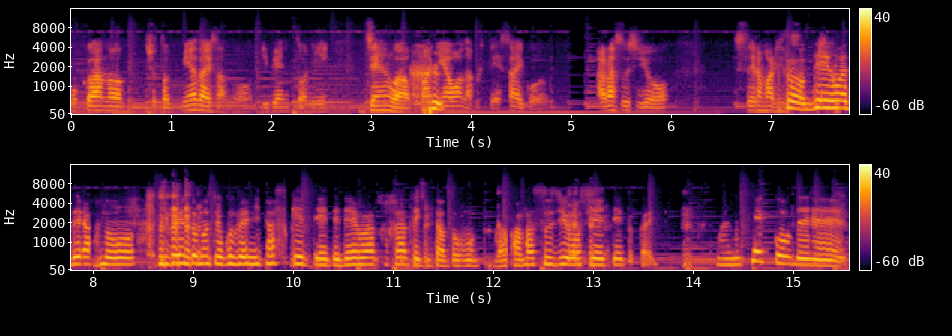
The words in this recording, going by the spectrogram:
ね僕はあの、ちょっと宮台さんのイベントに全話間に合わなくて、最後、あらすじをステラマリそう電話であのイベントの直前に助けてって電話かかってきたと思ったら あらすじを教えてとか言ってあの結構ね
